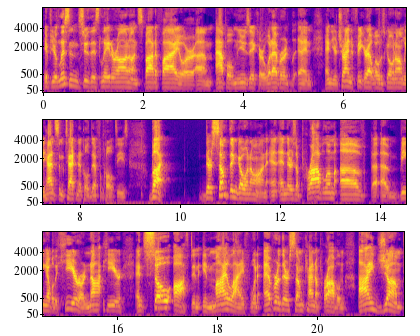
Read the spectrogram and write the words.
If you're listening to this later on on Spotify or um, Apple Music or whatever, and and you're trying to figure out what was going on, we had some technical difficulties, but there's something going on and, and there's a problem of uh, uh, being able to hear or not hear and so often in my life whenever there's some kind of problem i jump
